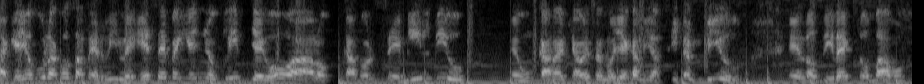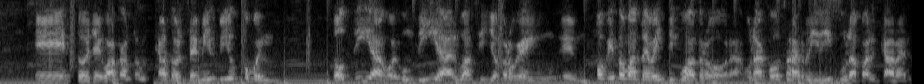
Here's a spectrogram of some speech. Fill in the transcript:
Aquello fue una cosa terrible. Ese pequeño clip llegó a los 14 mil views en un canal que a veces no llega ni a 100 views en los directos, vamos. Esto llegó a 14 mil views como en dos días o en un día, algo así. Yo creo que en, un poquito más de 24 horas. Una cosa ridícula para el canal.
